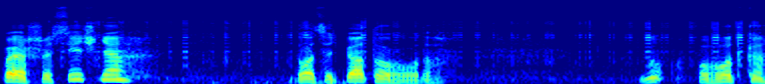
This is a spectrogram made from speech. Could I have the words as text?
1 січня 25-го года. Ну, погодка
